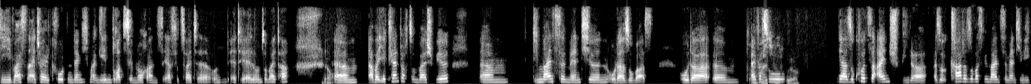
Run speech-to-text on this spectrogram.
die meisten Einschaltquoten, denke ich mal, gehen trotzdem noch ans erste, zweite und RTL und so weiter. Ja. Ähm, aber ihr kennt doch zum Beispiel ähm, die Mainzelmännchen oder sowas. Oder ähm, einfach so. Früher. Ja, so kurze Einspieler. Also gerade sowas wie Mainzelmännchen, die,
